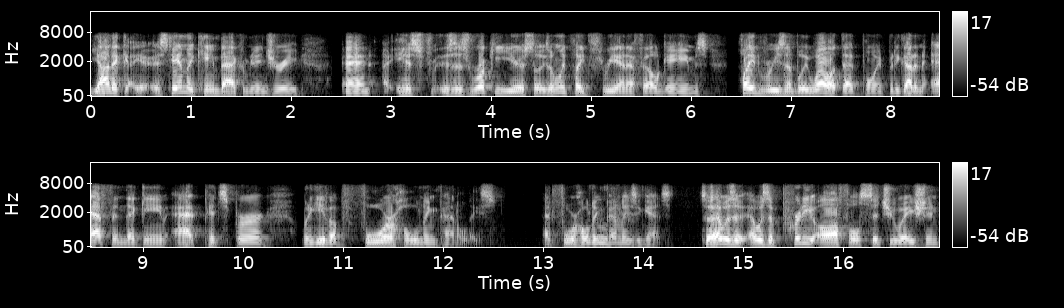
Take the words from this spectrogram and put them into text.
Yanda uh, Stanley came back from an injury, and his this is his rookie year, so he's only played three NFL games. Played reasonably well at that point, but he got an F in that game at Pittsburgh when he gave up four holding penalties. Had four holding Ooh. penalties against. So that was a that was a pretty awful situation.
